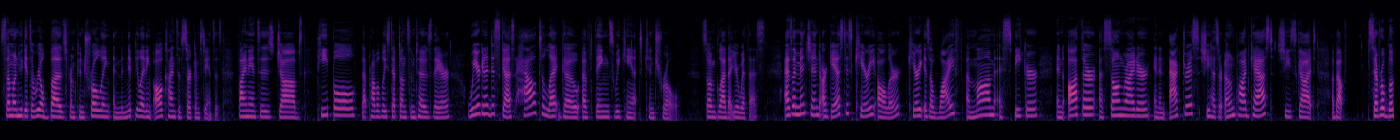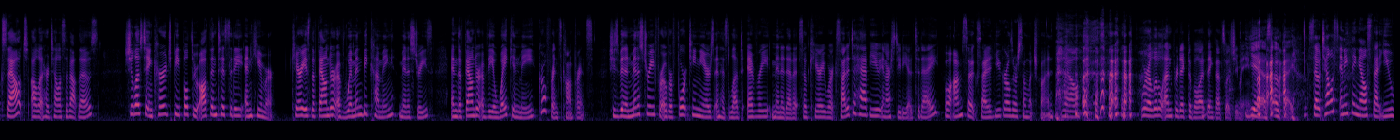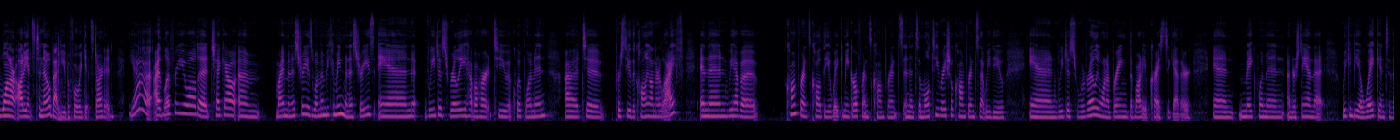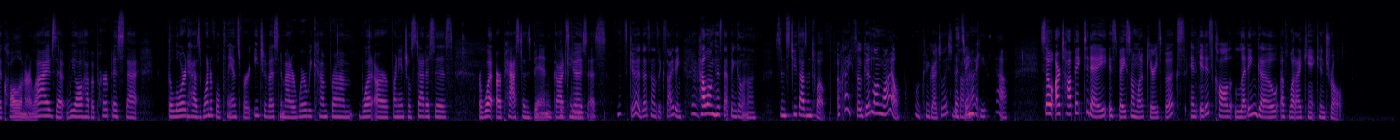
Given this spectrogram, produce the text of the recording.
Someone who gets a real buzz from controlling and manipulating all kinds of circumstances finances, jobs, people that probably stepped on some toes there. We are going to discuss how to let go of things we can't control. So I'm glad that you're with us. As I mentioned, our guest is Carrie Oller. Carrie is a wife, a mom, a speaker, an author, a songwriter, and an actress. She has her own podcast. She's got about several books out. I'll let her tell us about those. She loves to encourage people through authenticity and humor. Carrie is the founder of Women Becoming Ministries and the founder of the Awaken Me Girlfriends Conference. She's been in ministry for over 14 years and has loved every minute of it. So, Carrie, we're excited to have you in our studio today. Well, I'm so excited. You girls are so much fun. Well, we're a little unpredictable. I think that's what you mean. Yes, okay. So, tell us anything else that you want our audience to know about you before we get started. Yeah, I'd love for you all to check out um, my ministry is Women Becoming Ministries, and we just really have a heart to equip women uh, to pursue the calling on their life. And then we have a conference called the Awaken Me Girlfriends Conference, and it's a multiracial conference that we do. And we just we really want to bring the body of Christ together and make women understand that we can be awakened to the call on our lives, that we all have a purpose, that the Lord has wonderful plans for each of us, no matter where we come from, what our financial status is, or what our past has been. God That's can good. use us. That's good. That sounds exciting. Yeah. How long has that been going on? Since 2012. Okay, so a good long while. Well, congratulations That's on right. that. Thank you. Yeah. So our topic today is based on one of Carrie's books, and it is called "Letting Go of What I Can't Control."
